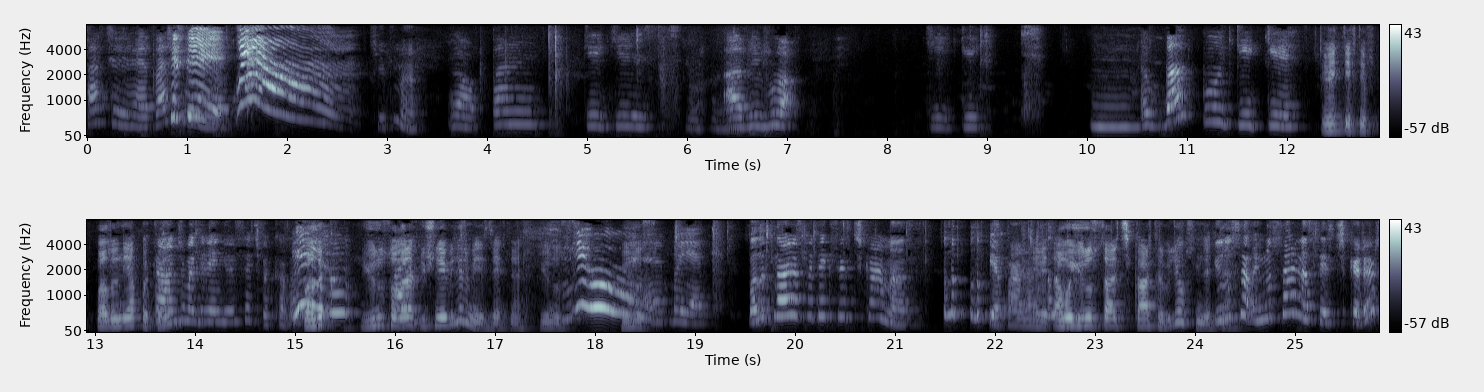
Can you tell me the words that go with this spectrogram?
Başlıyor. Kedi mi? Yok ben Cici. Abi bu Cici. Hmm. Ben bu Cici. Evet Defne balığını yap bakalım. Kaan'cığım hadi rengini seç bakalım. Balık Yunus olarak düşünebilir miyiz Defne? Yunus. Yunus. Bıyık. Balıklar arasında pek ses çıkarmaz. Bılıp bılıp yaparlar. Evet ama Yunuslar çıkartır biliyor musun Defne? Yunuslar, Yunuslar nasıl ses çıkarır?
